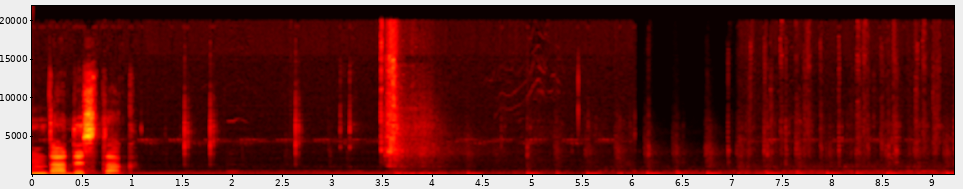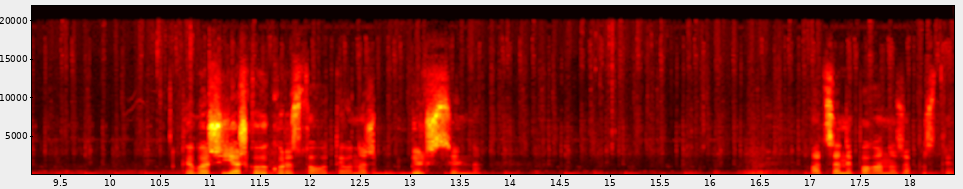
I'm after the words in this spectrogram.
Да, десь так. Треба ж єшку використовувати, вона ж більш сильна. Оце непогано запустив.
